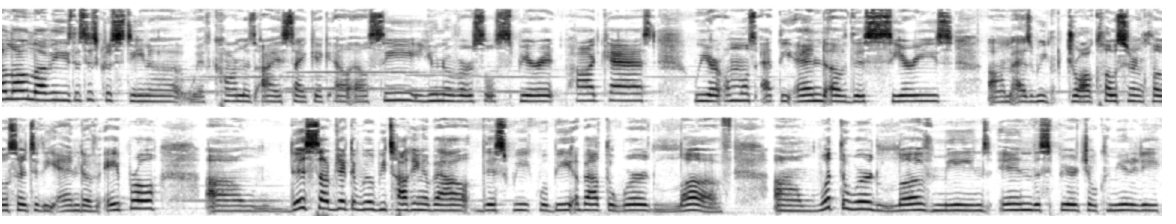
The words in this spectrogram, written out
Hello, lovies. This is Christina with Karma's Eye Psychic LLC, Universal Spirit Podcast. We are almost at the end of this series um, as we draw closer and closer to the end of April. Um, this subject that we'll be talking about this week will be about the word love. Um, what the word love means in the spiritual community,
